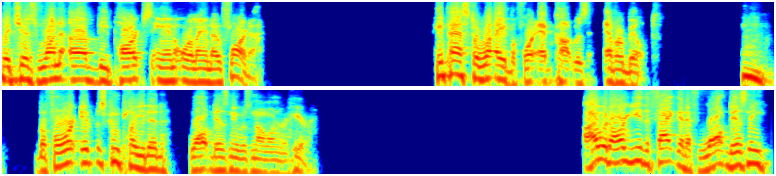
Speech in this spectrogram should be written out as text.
which is one of the parks in Orlando, Florida. He passed away before Epcot was ever built. Mm. Before it was completed, Walt Disney was no longer here. I would argue the fact that if Walt Disney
